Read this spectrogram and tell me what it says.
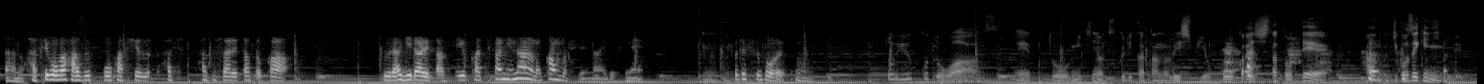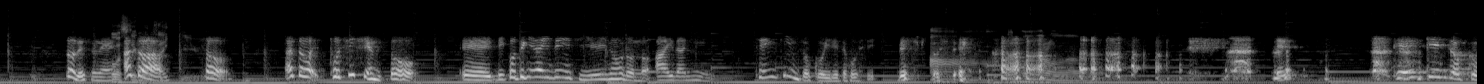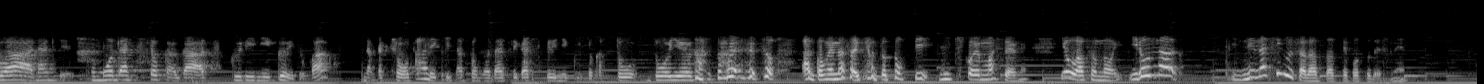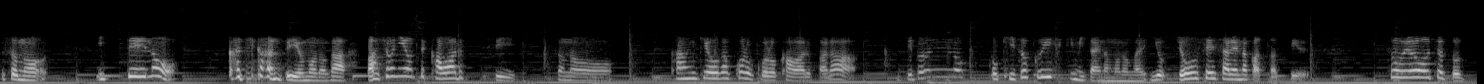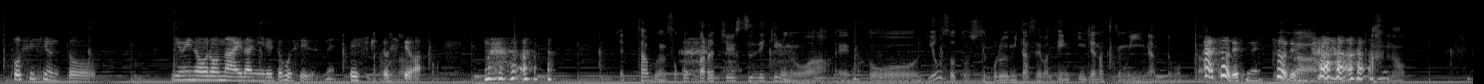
あのはしごが外こうはしはし外されたとか、裏切られたっていう価値観になるのかもしれないですね。うんうんそれすごい。うんということは、えっ、と、未知の作り方のレシピを公開したとて、あの自己責任でそうですねあとは。そう。あとは都市春と、えー利己的な遺伝子有能論の間に転勤族を入れてほしい。レシピとして。え？転勤族はなんで友達とかが作りにくいとか？なんか長期的な友達が作りにくいとか？どうどういう？あごめんそうあごめんなさい、ちょっと突飛に聞こえましたよね。要はそのいろんな根なし草だったってことですね。その一定の価値観っていうものが場所によって変わるし、その環境がコロコロ変わるから、自分のこう貴族意識みたいなものがよ醸成されなかったっていう、それをちょっと都市春と結納論の間に入れてほしいですね、レシピとしては。多分そこから抽出できるのは、えっ、と、要素としてこれを満たせば転勤じゃなくてもいいなって思った。あそうですね、そうです。があの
